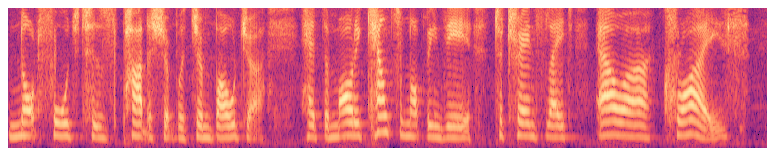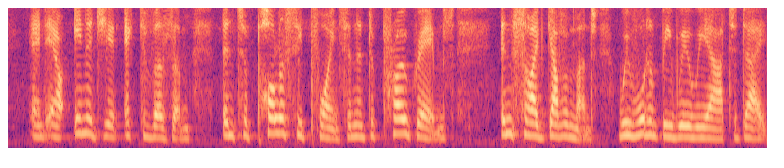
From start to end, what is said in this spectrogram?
not forged his partnership with Jim Bolger, had the Maori Council not been there to translate our cries and our energy and activism into policy points and into programs inside government, we wouldn't be where we are today.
